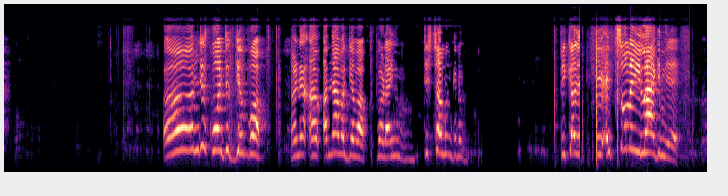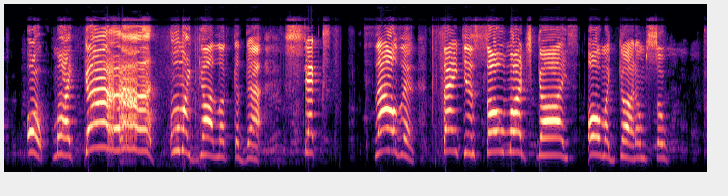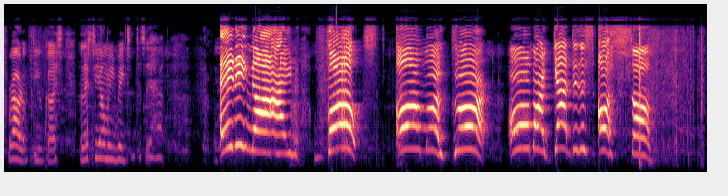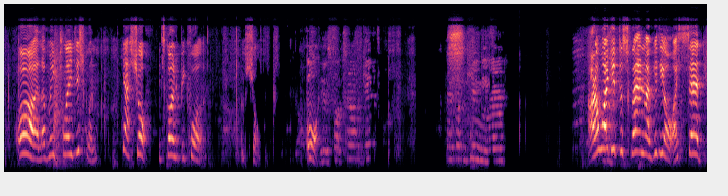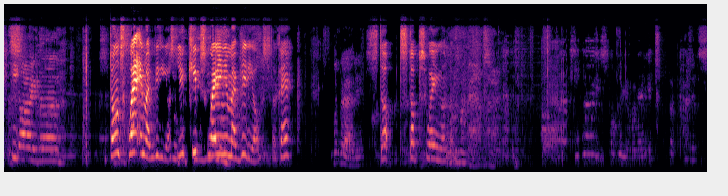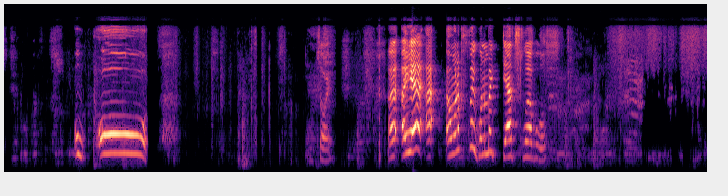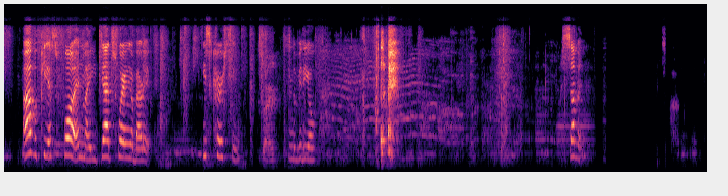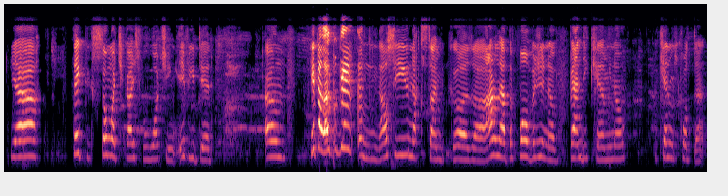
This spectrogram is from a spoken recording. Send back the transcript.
I'm just going to give up. I, ne- I, I never give up, but I this time I'm gonna because it, it's so many lag in it. Oh my god! God! Look at that, six thousand. Thank you so much, guys. Oh my god, I'm so proud of you guys. Let's see how many ratings does it have. 89 votes! Oh my god! Oh my god, this is awesome! Oh, let me play this one. Yeah, sure. It's going to be cool. I'm sure. Oh, He was fucked up again. Are you fucking kidding me, man? I don't want you to swear in my video. I said you Sorry, Dad. don't swear in my videos. You keep swearing in my videos, okay? My bad, dude. Stop, stop swearing on them. My bad, I'm sorry. Oh, oh. Sorry. I I I, I want to play one of my dad's levels. I have a PS4 and my dad's swearing about it. He's cursing Sorry. in the video. Seven. Yeah. Thank you so much, guys, for watching. If you did, um, hit that like button, and I'll see you next time because uh, I don't have the full vision of Bandicam. You know, I can't record that.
